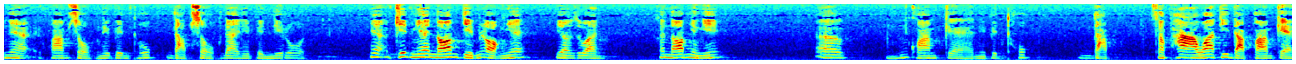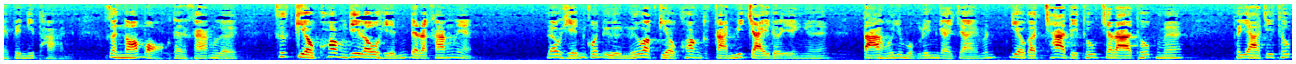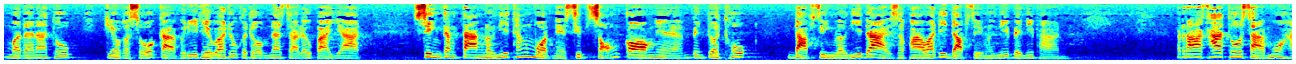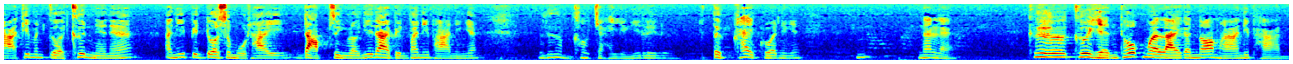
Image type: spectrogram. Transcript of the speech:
เนี่ย ความโศกนี่เป็นทุกข์ดับโศกได้นี่เป็นนิโรธเนี่ย คิดเงี้ยน้อมจิตมันออกเงี้ยยอมสวรรค์เขาน้อมอย่างนี้เอ่อความแก่นี่เป็นทุกข์ดับสภาวะที่ดับความแก่เป็นนิพพาน ก็น้อมออกแต่ละครั้งเลย คือเกี่ยวข้องที่เราเห็นแต่ละครั้งเนี่ย เราเห็นคนอื่น หรือว่าเกี่ยวข้องกับการวิจัยโดยเองนะตาหูจมูกลิ้นกายใจ มันเกี่ยวกับชาติทุกชราทุกไหมพยาธิทุกมรณะทุกเกี่ยวกับโสกาปริเทวทุกขโทมนัสสารอุปายาตสิ่งต่างๆ เหล่านี้ทั้งหมดเนี่ยสิบสองกองเนี่ยเป็นตัวทุกดับสิ่งเหล่านี้ได้ สภาวะที่ดับสิ่งเหล่านี้เป็นนิพพาน ราคะโทสะโมหะที่มันเกิดขึ้นเนี่ยนะอันนี้เป็นตัวสมุทัยดับสิ่งเหล่านี้ได้เป็นพระนิพพานอย่างเงี้ย เริ่มเข้าใจอย่างนี้เรื่อยๆตึกไข้ครวนอย่างเงี้ย นั่นแหละ คือคือเห็นทุกเมื่อไรก็น้อมหานิพพาน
